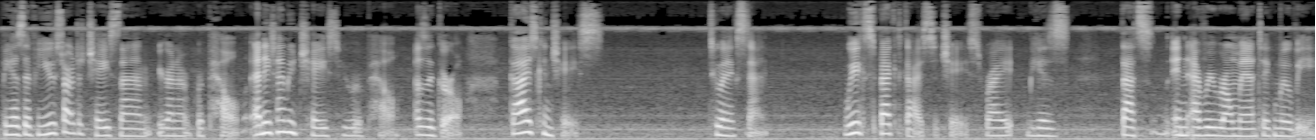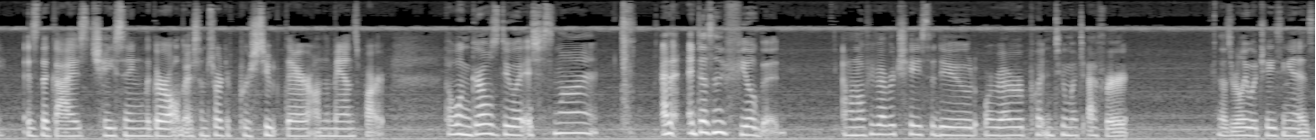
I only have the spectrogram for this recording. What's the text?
Because if you start to chase them, you're going to repel. Anytime you chase, you repel as a girl. Guys can chase to an extent we expect guys to chase, right? Because that's in every romantic movie is the guys chasing the girl. There's some sort of pursuit there on the man's part. But when girls do it, it's just not and it doesn't feel good. I don't know if you've ever chased a dude or ever put in too much effort. That's really what chasing is.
